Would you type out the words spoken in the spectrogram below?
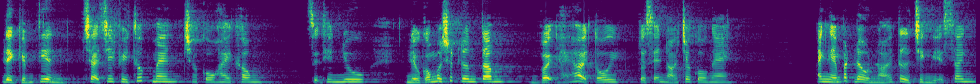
Để kiếm tiền, trả chi phí thuốc men cho cô hay không? Dự thiên nhu, nếu có một chút lương tâm, vậy hãy hỏi tôi tôi sẽ nói cho cô nghe. Anh ấy bắt đầu nói từ trình nghĩa xanh,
